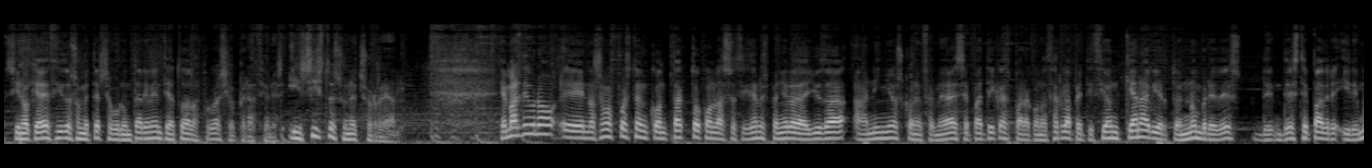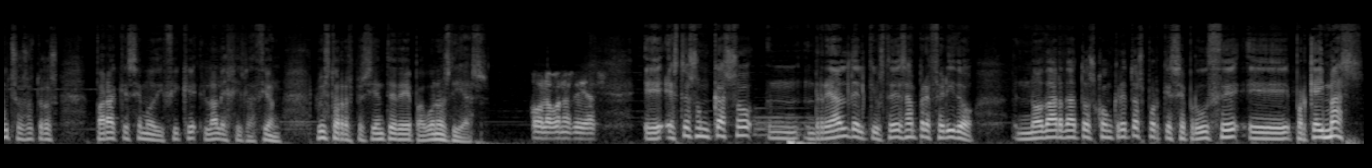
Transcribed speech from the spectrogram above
sino que ha decidido someterse voluntariamente a todas las pruebas y operaciones. Insisto, es un hecho real. En más de uno eh, nos hemos puesto en contacto con la Asociación Española de Ayuda a Niños con Enfermedades Hepáticas para conocer la petición que han abierto en nombre de, este padre y de muchos otros para que se modifique la legislación. Luis Torres, presidente de EPA, buenos días. Hola, buenos días. Eh, esto es un caso mm, real del que ustedes han preferido no dar datos concretos porque se produce, eh, porque hay más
